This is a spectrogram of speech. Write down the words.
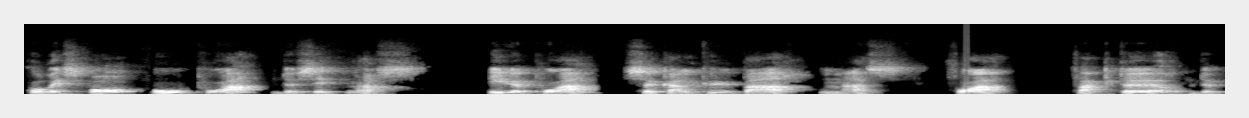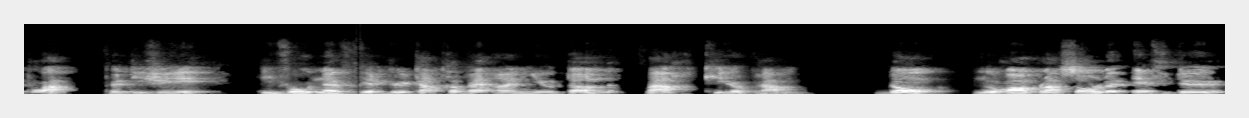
correspond au poids de cette masse. Et le poids se calcule par masse fois facteur de poids, petit g, qui vaut 9,81 newtons par kilogramme. Donc, nous remplaçons le F2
